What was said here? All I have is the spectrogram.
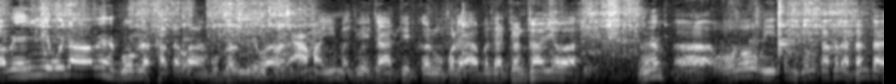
આવે એ ઓલા આવે ગોગલા ખાતા વાળા ગૂગલ પે વાળા આમાં એમ જ હોય જાત જીત કરવું પડે. આ બધા ધંધા એવા છે. એમ? હા ઓ એ તમે જોતા ખરા ધંધા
